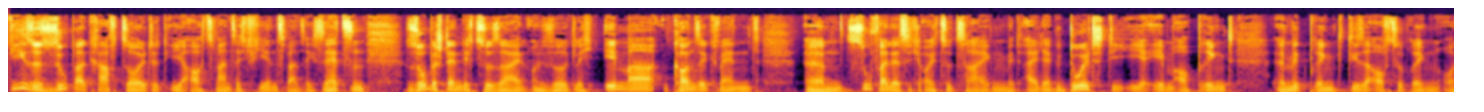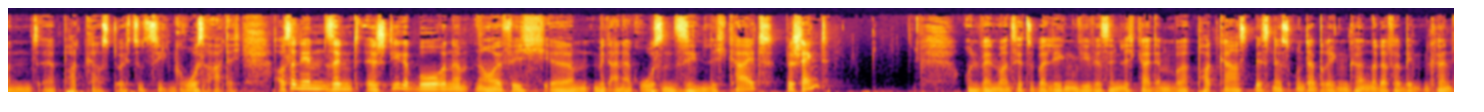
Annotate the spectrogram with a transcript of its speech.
diese Superkraft solltet ihr auch 2024 setzen, so beständig zu sein und wirklich immer konsequent ähm, zuverlässig euch zu zeigen, mit all der Geduld, die ihr eben auch bringt, äh, mitbringt, diese aufzubringen und äh, Podcast durchzuziehen. Großartig. Außerdem sind äh, Stiergeborene häufig ähm, mit einer großen Sinnlichkeit beschenkt. Und wenn wir uns jetzt überlegen, wie wir Sinnlichkeit im Podcast-Business unterbringen können oder verbinden können,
